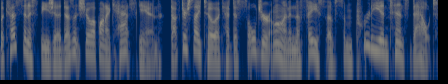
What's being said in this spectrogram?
Because synesthesia doesn't show up on a CAT scan, Dr. Cytowic had to soldier on in the face of some pretty intense doubt.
